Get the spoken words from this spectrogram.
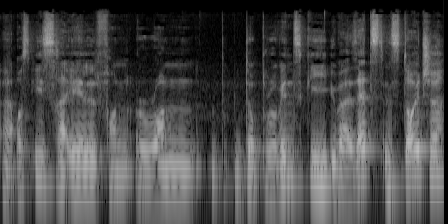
äh, aus Israel von Ron Dobrowinski übersetzt ins Deutsche.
